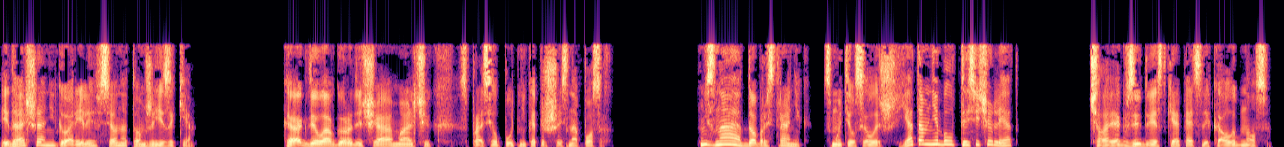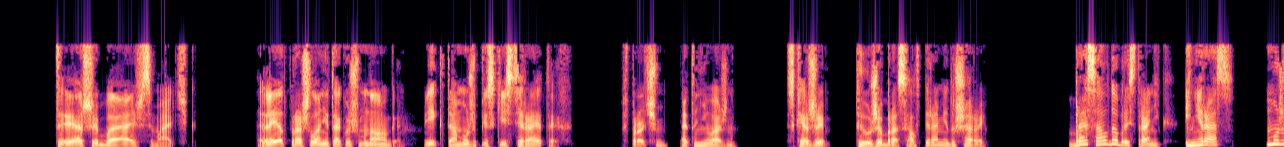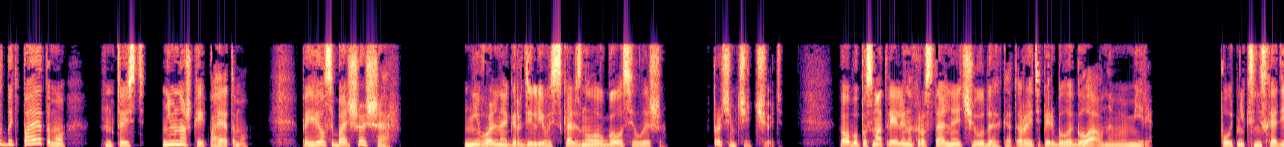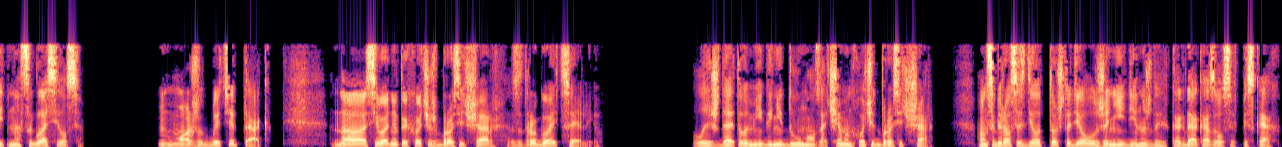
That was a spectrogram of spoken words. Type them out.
И дальше они говорили все на том же языке. «Как дела в городе Ча, мальчик?» — спросил путник, опершись на посох. «Не знаю, добрый странник», — смутился Лыж. «Я там не был тысячу лет». Человек в зюдвестке опять слегка улыбнулся. «Ты ошибаешься, мальчик. Лет прошло не так уж много, и к тому же пески стирают их. Впрочем, это не важно. Скажи, ты уже бросал в пирамиду шары? Бросал, добрый странник, и не раз. Может быть, поэтому, то есть немножко и поэтому, появился большой шар. Невольная горделивость скользнула в голосе Лыша. Впрочем, чуть-чуть. Оба посмотрели на хрустальное чудо, которое теперь было главным в мире. Путник снисходительно согласился. «Может быть и так. Но сегодня ты хочешь бросить шар с другой целью». Лыж до этого мига не думал, зачем он хочет бросить шар. Он собирался сделать то, что делал уже не единожды, когда оказывался в песках.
